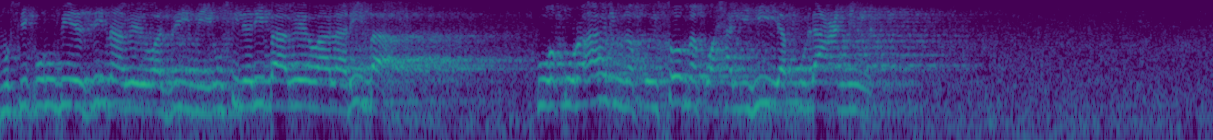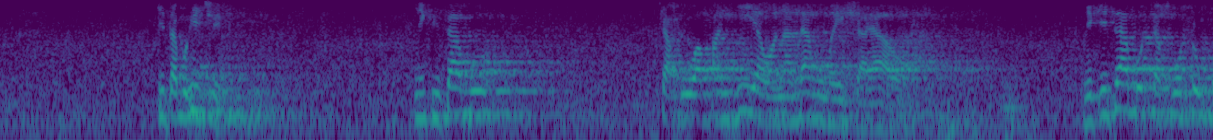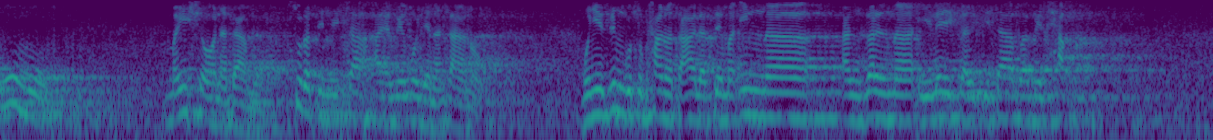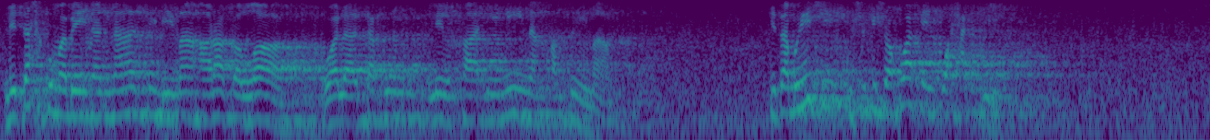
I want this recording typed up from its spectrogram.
Msikurubie zina wewe wazini usile riba wewe wala riba. Kuwa Qur'ani unapoisoma kwa hali hii ya kulani. Kitabu hichi ni kitabu cha kuwapangia wanadamu maisha yao. Ni kitabu cha kuhukumu maisha wanadamu. Sura an-nisa aya tano. Mwenyezi Mungu Subhanahu wa Ta'ala sema inna anzalna ilayka alkitaba bilhaq litahkuma baina an-nasi bima araka Allah wala takun lilkhainina khasima kitabu hichi kushukishwa kwake kwa haki.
